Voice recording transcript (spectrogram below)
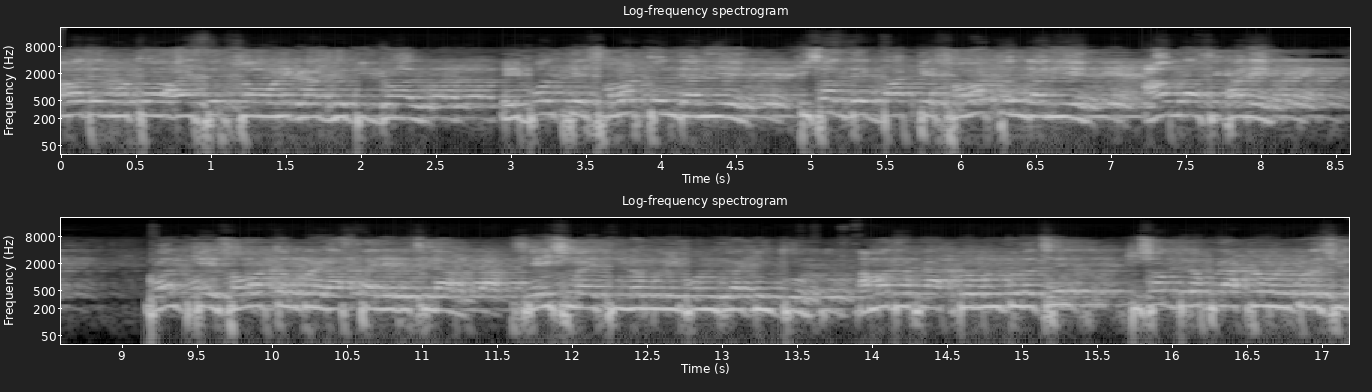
আমাদের মতো আইএসএফ সহ অনেক রাজনৈতিক দল, এই বন্ধকে সমর্থন জানিয়ে, কৃষকদের ডাককে সমর্থন জানিয়ে আমরা সেখানে বন্ধকে সমর্থন করে রাস্তায় নেমেছিলাম। সেই সময় তৃণমূলী বন্ধুরা কিন্তু আমাদের উপরে আক্রমণ করেছে, কৃষকদের উপরে আক্রমণ করেছিল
